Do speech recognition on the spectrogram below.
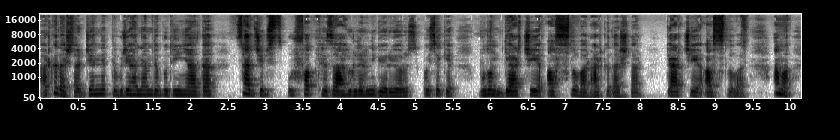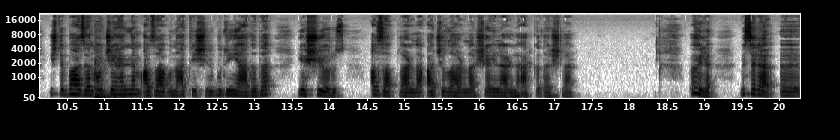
Arkadaşlar cennet de bu cehennem de bu dünyada sadece biz ufak tezahürlerini görüyoruz. Oysa ki bunun gerçeği aslı var arkadaşlar. Gerçeği aslı var. Ama işte bazen o cehennem azabını, ateşini bu dünyada da yaşıyoruz. Azaplarla, acılarla, şeylerle arkadaşlar. Öyle. Mesela e,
